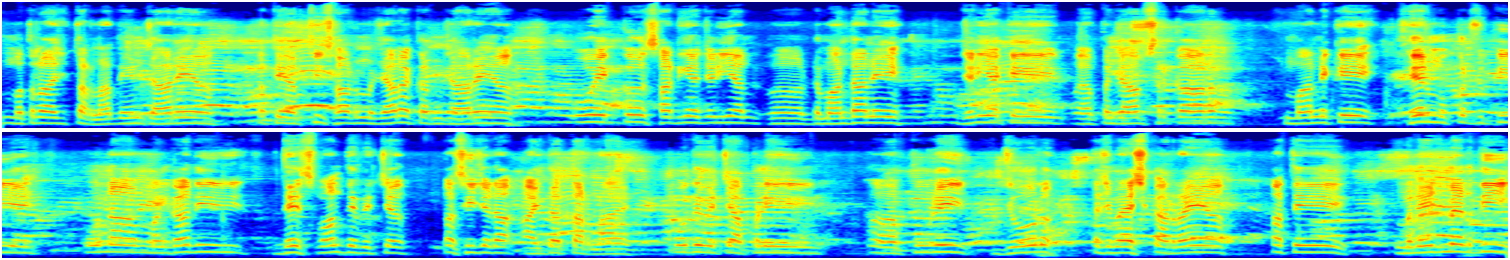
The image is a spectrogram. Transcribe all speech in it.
ਮਤਲਬ ਅੱਜ ਧਰਨਾ ਦੇਣ ਜਾ ਰਹੇ ਆ ਅਤੇ ਅਰਥੀ ਸਾੜ ਮੁਜ਼ਾਹਰਾ ਕਰਨ ਜਾ ਰਹੇ ਆ ਉਹ ਇੱਕ ਸਾਡੀਆਂ ਜਿਹੜੀਆਂ ਡਿਮਾਂਡਾਂ ਨੇ ਜਿਹੜੀਆਂ ਕਿ ਪੰਜਾਬ ਸਰਕਾਰ ਮੰਨ ਕੇ ਫਿਰ ਮੁੱਕਰ ਚੁੱਕੀ ਹੈ ਉਹਨਾਂ ਮੰਗਾਂ ਦੀ ਦੇ ਸੰਬੰਧ ਦੇ ਵਿੱਚ ਅਸੀਂ ਜਿਹੜਾ ਅੱਜ ਦਾ ਧਰਨਾ ਹੈ ਉਹਦੇ ਵਿੱਚ ਆਪਣੀ ਅ, ਪੂਰੀ ਜ਼ੋਰ ਅਜਮਾਇਸ਼ ਕਰ ਰਹੇ ਆ ਅਤੇ ਮੈਨੇਜਮੈਂਟ ਦੀ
